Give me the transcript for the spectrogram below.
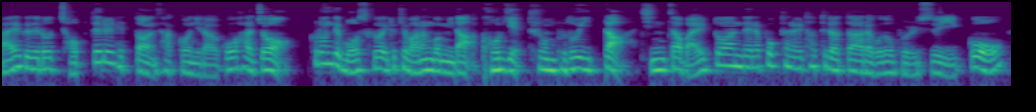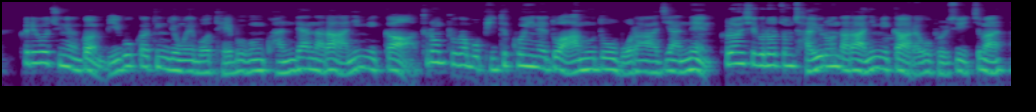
말 그대로 접대를 했던 사건이라고 하죠. 그런데 머스크가 이렇게 말한 겁니다. 거기에 트럼프도 있다. 진짜 말도 안 되는 폭탄을 터뜨렸다라고도 볼 수 있고 그리고 중요한 건 미국 같은 경우에 뭐 대부분 관대한 나라 아닙니까? 트럼프가 뭐 비트코인에도 아무도 뭐라 하지 않는 그런 식으로 좀 자유로운 나라 아닙니까? 라고 볼 수 있지만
